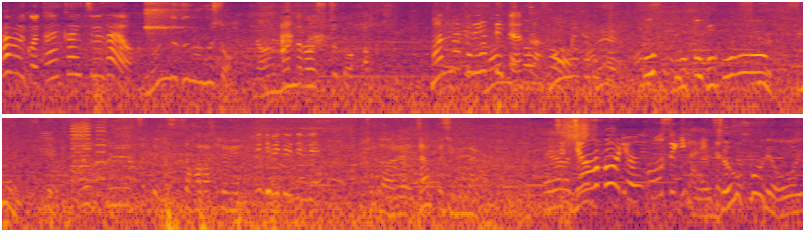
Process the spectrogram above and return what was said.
多分これ大会中だよ。真ん中のあの人。真ん中の人、ちょっと、あ、真ん中でやってんじゃんほら真ん中でおおおおすげえ、すげえ。あいつ、ちょっ。と椅子剥がしてね。見て見て見て。見てちょっとあれ、ジャンプしてくんないか。な。情報量多すぎない？情報量多いね。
